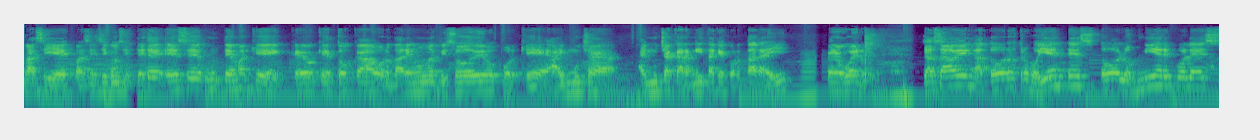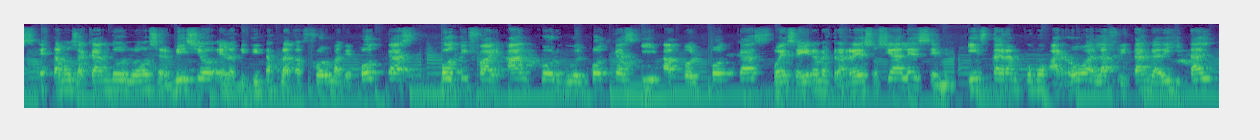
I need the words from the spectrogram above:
así es, paciencia y consistencia. Ese es un tema que creo que toca abordar en un episodio porque hay mucha, hay mucha carnita que cortar ahí. Pero bueno, ya saben, a todos nuestros oyentes, todos los miércoles estamos sacando nuevos servicios en las distintas plataformas de podcast, Spotify, Anchor, Google Podcast y Apple Podcast. Pueden seguir en nuestras redes sociales, en Instagram como arroba la fritanga digital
